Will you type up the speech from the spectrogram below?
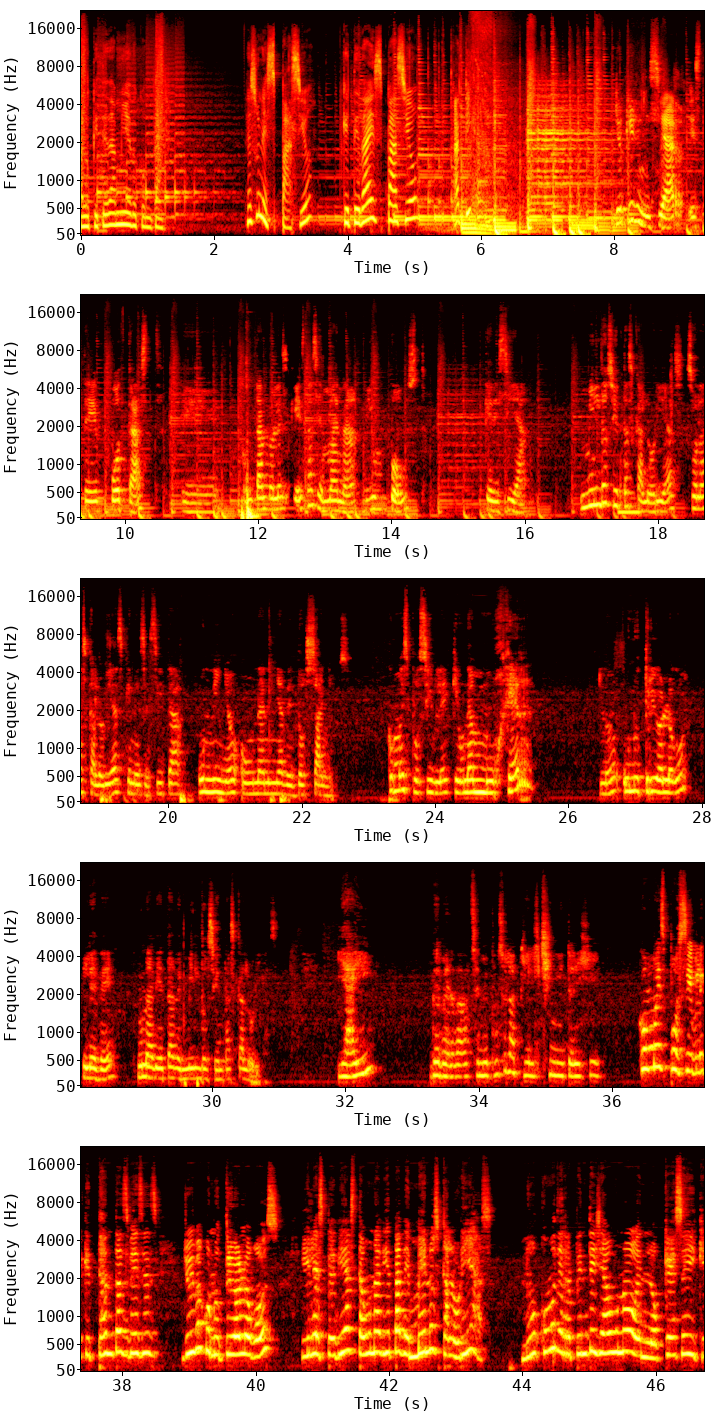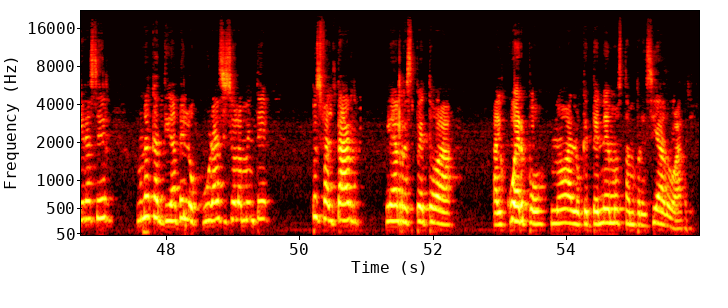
A lo que te da miedo contar. Es un espacio que te da espacio a ti. Yo quiero iniciar este podcast eh, contándoles que esta semana vi un post que decía 1200 calorías son las calorías que necesita un niño o una niña de dos años. ¿Cómo es posible que una mujer, ¿no? un nutriólogo, le dé una dieta de 1200 calorías? Y ahí, de verdad, se me puso la piel chinita y dije, ¿cómo es posible que tantas veces yo iba con nutriólogos y les pedía hasta una dieta de menos calorías? ¿no? ¿Cómo de repente ya uno enloquece y quiere hacer una cantidad de locuras y solamente, pues, faltarle al respeto a, al cuerpo, ¿no? A lo que tenemos tan preciado, Adri.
